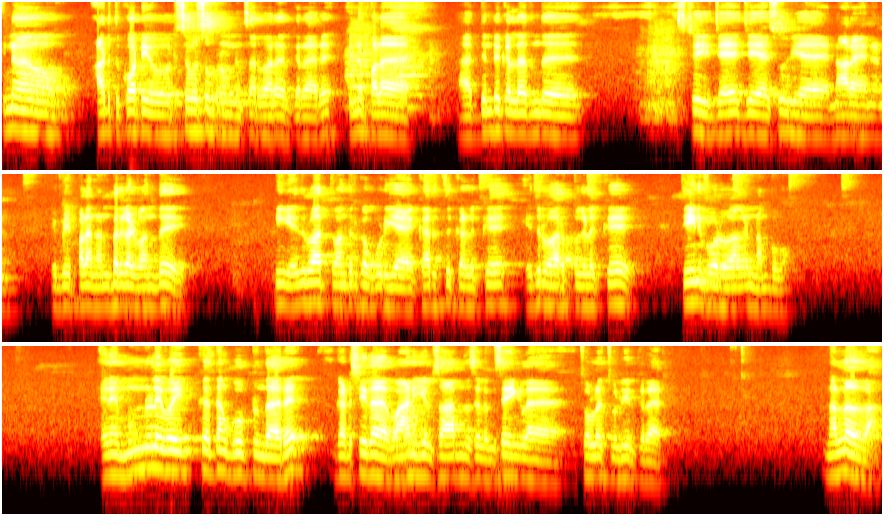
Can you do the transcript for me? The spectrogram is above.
இன்னும் அடுத்து கோட்டையூர் சிவசுப்ரமணியன் சார் வர இருக்கிறாரு. இன்னும் பல திண்டுக்கல்லேருந்து திண்டுக்கல்ல இருந்து ஸ்ரீ ஜெய ஜெய சூரிய நாராயணன் இப்படி பல நண்பர்கள் வந்து நீங்கள் எதிர்பார்த்து வந்திருக்கக்கூடிய கருத்துக்களுக்கு எதிர்பார்ப்புகளுக்கு தீனி போடுவாங்கன்னு நம்புவோம். என்னை முன்னிலை வைக்க தான் கூப்பிட்டுருந்தாரு. கடைசியில் வானியல் சார்ந்த சில விஷயங்களை சொல்ல சொல்லியிருக்கிறார். நல்லது தான்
